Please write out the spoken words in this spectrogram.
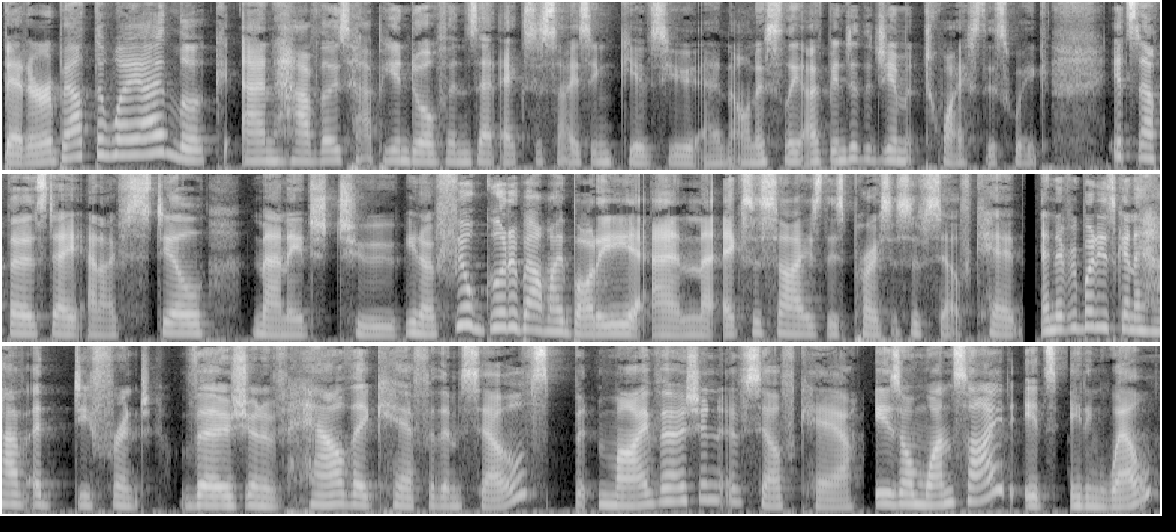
better about the way I look and have those happy endorphins that exercising gives you. And honestly, I've been to the gym twice this week. It's now Thursday and I've still managed to, you know, feel good about my body and exercise this process of self care. And everybody's going to have a different version of how they care for themselves. But my version of self care is on one side, it's eating well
